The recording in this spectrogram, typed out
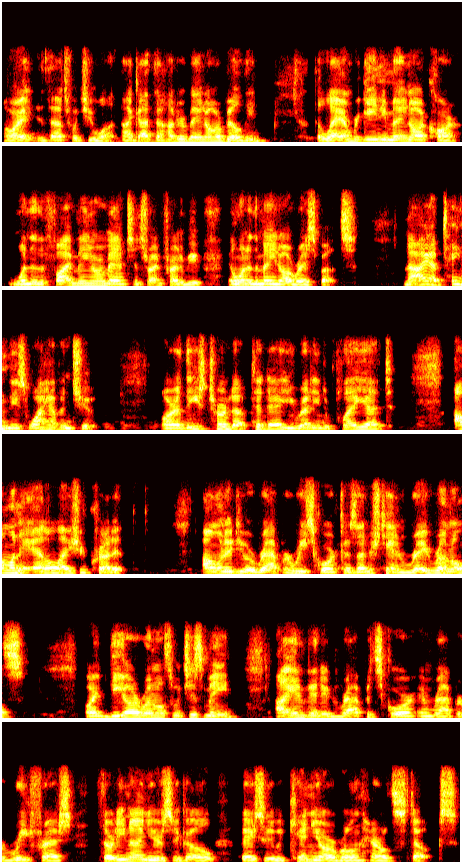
All right, if that's what you want. I got the $100 million building, the Lamborghini million dollar car, one of the $5 million mansions right in front of you, and one of the million dollar race boats. Now I obtained these. Why haven't you? Are these turned up today? You ready to play yet? I want to analyze your credit. I want to do a rapid rescore because understand Ray Reynolds, or DR Reynolds, which is me. I invented rapid score and rapid refresh 39 years ago, basically with Ken Yarbrough and Harold Stokes.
